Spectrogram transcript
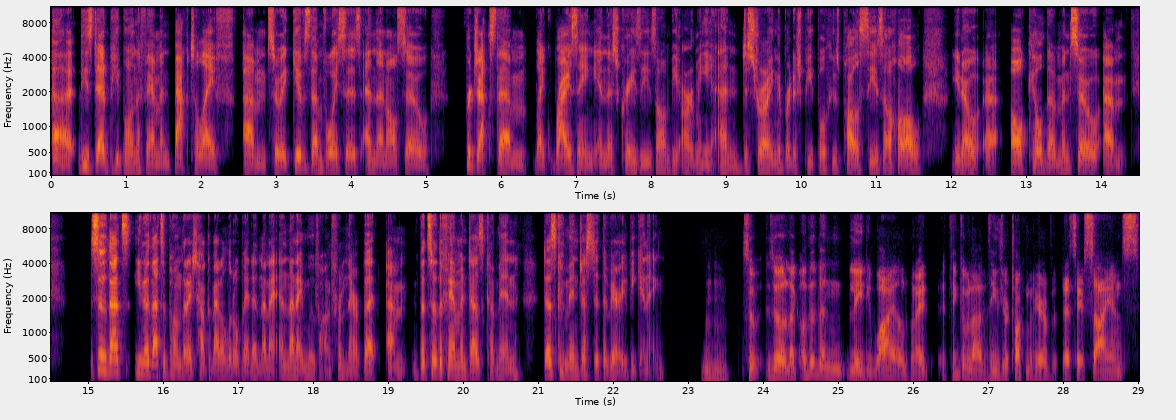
uh, these dead people in the famine back to life. Um, so it gives them voices and then also projects them like rising in this crazy zombie army and destroying the British people whose policies all, you know, uh, all killed them. And so, um, so that's you know that's a poem that I talk about a little bit, and then I and then I move on from there. But um, but so the famine does come in does come in just at the very beginning. Mm-hmm. So so like other than Lady Wilde, when I think of a lot of the things you're talking about here, let's say science,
